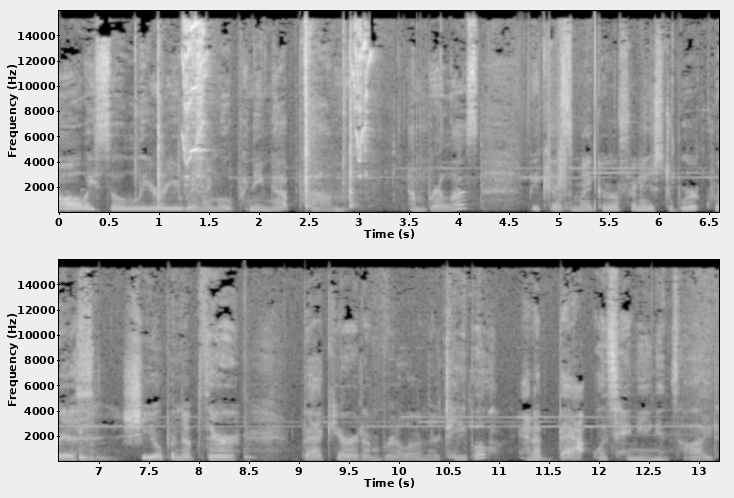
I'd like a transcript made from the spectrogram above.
always so leery when I'm opening up um, umbrellas because my girlfriend I used to work with, she opened up their backyard umbrella on their table and a bat was hanging inside.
